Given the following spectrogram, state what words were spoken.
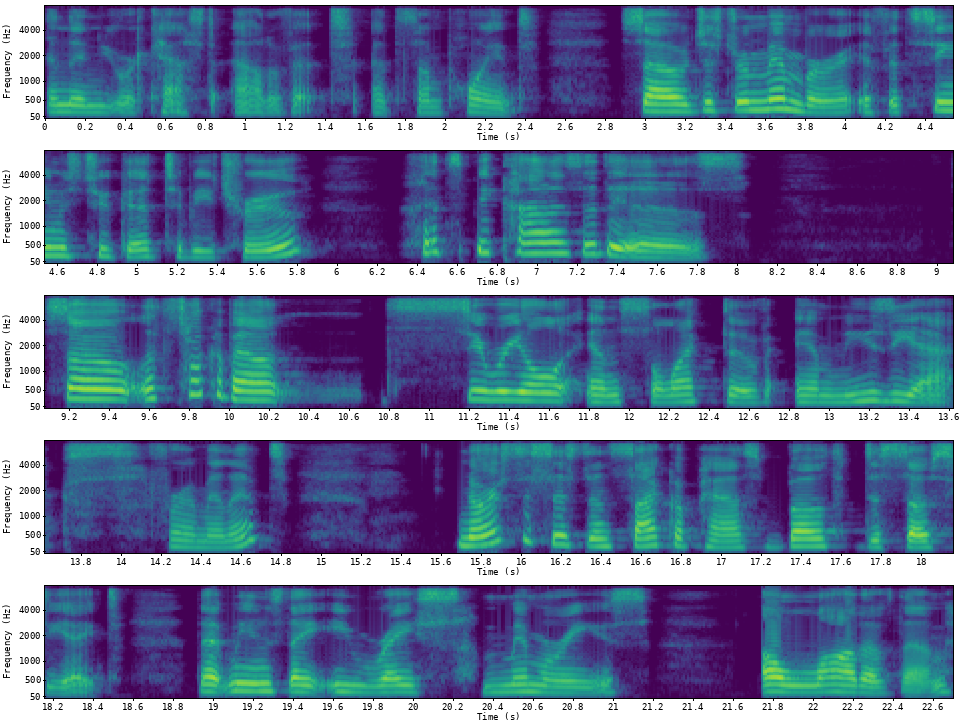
and then you are cast out of it at some point. So just remember, if it seems too good to be true, it's because it is. So let's talk about serial and selective amnesiacs for a minute. Narcissists and psychopaths both dissociate. That means they erase memories, a lot of them,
